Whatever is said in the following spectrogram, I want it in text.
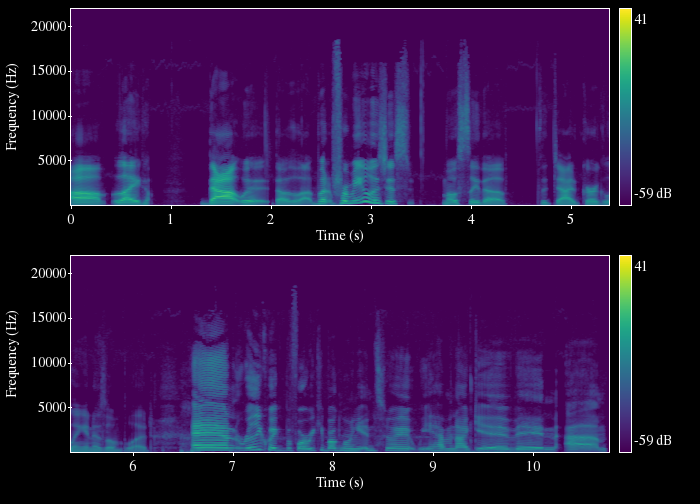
Um, like that was that was a lot, but for me, it was just mostly the the dad gurgling in his own blood. And really quick before we keep on going into it, we have not given um,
